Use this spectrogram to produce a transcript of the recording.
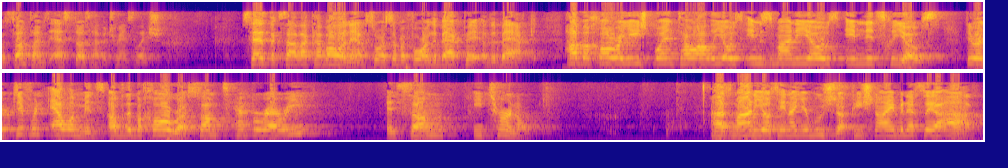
But sometimes S does have a translation. Says the Ksava Kabbalah now, source number four on the back, on the back. There are different elements of the Bechora, some temporary and some eternal. Hazmanios Yerusha, b'nechzei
